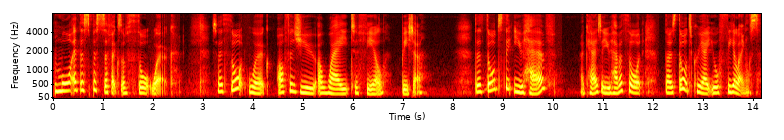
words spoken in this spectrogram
more at the specifics of thought work. So, thought work offers you a way to feel better. The thoughts that you have, okay, so you have a thought, those thoughts create your feelings.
